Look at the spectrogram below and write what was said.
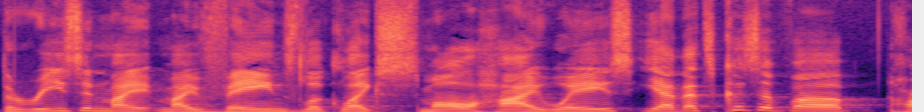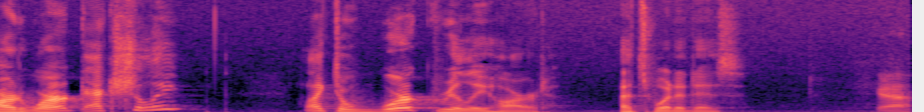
The reason my my veins look like small highways, yeah, that's because of uh, hard work. Actually, I like to work really hard. That's what it is. Yeah.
